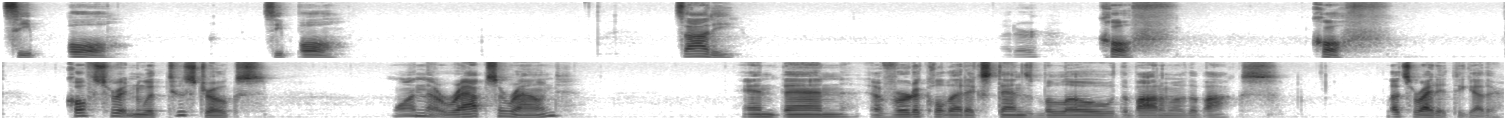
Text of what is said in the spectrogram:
zipo, zipo. Tzadi. Letter Kof. Kof. Kof's written with two strokes, one that wraps around, and then a vertical that extends below the bottom of the box. Let's write it together.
